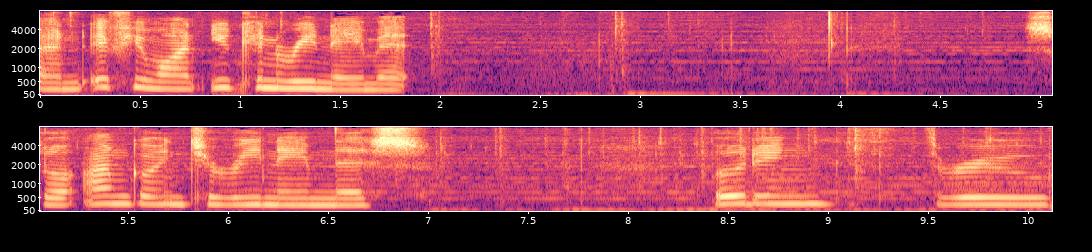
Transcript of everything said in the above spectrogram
and if you want, you can rename it. So I'm going to rename this Boating Through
